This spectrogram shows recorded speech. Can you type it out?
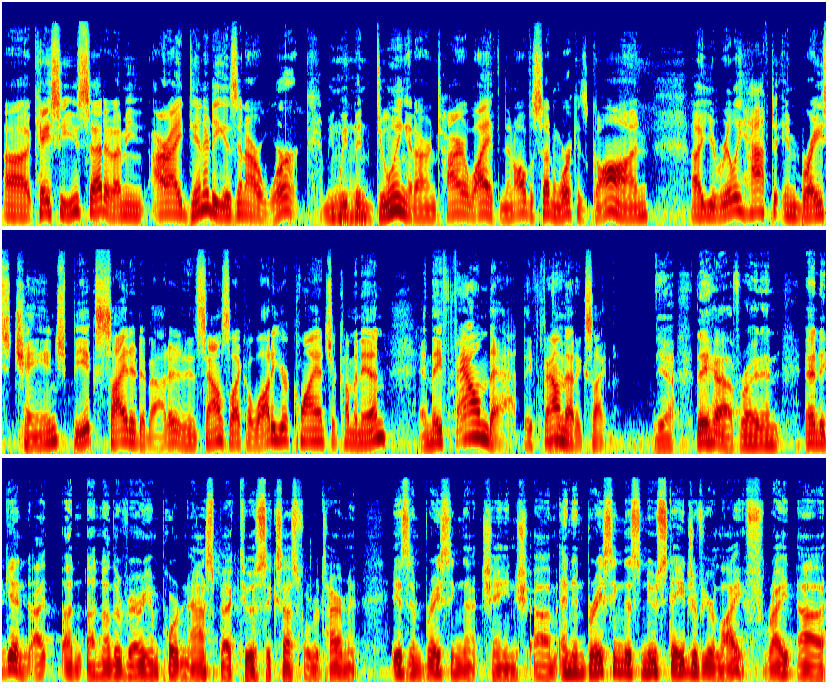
Uh, Casey, you said it. I mean, our identity is in our work. I mean, mm-hmm. we've been doing it our entire life, and then all of a sudden work is gone. Uh, you really have to embrace change, be excited about it. And it sounds like a lot of your clients are coming in and they found that. They found yeah. that excitement. Yeah, they have right, and and again, I, another very important aspect to a successful retirement is embracing that change um, and embracing this new stage of your life, right? Uh,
